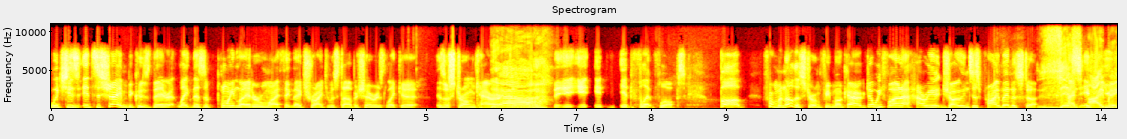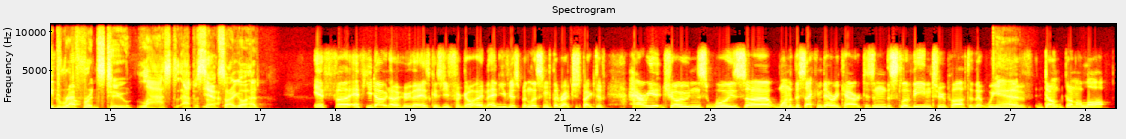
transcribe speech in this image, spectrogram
which is it's a shame because there like there's a point later on where I think they try to establish her as like a as a strong character, Yeah. but it it it, it flip flops. But from another strong female character, we find out Harriet Jones is prime minister. This I made reference to last episode. Yeah. Sorry, go ahead. if uh, if you don't know who that is because you've forgotten and you've just been listening to the retrospective, Harriet Jones was uh, one of the secondary characters in the Slitheen two-parter that we Yeah. have dunked on a lot,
